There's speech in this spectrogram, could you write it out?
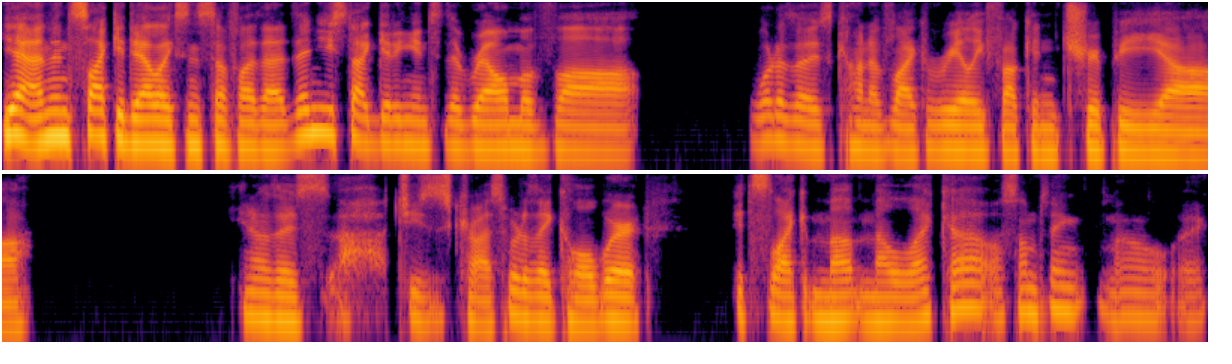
Yeah, and then psychedelics and stuff like that. Then you start getting into the realm of uh what are those kind of like really fucking trippy uh you know those oh, Jesus Christ, what are they called? Where it's like Ma- Maleka or something. Malek,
